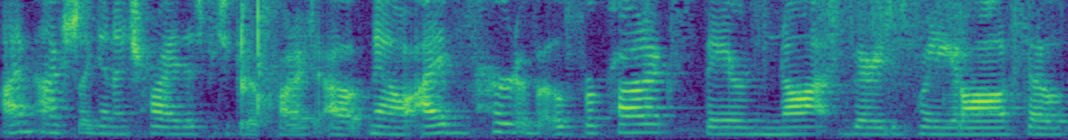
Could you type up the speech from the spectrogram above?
I'm actually going to try this particular product out. Now, I've heard of Ofra products. They're not very disappointing at all. So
